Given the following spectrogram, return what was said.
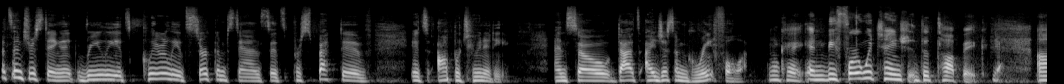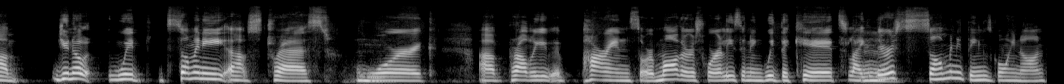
That's interesting. It really, it's clearly it's circumstance, it's perspective, it's opportunity. And so that's I just am grateful. Okay, and before we change the topic, Yeah. um, you know, with so many uh, stress, work, uh, probably parents or mothers who are listening with the kids, like there's so many things going on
